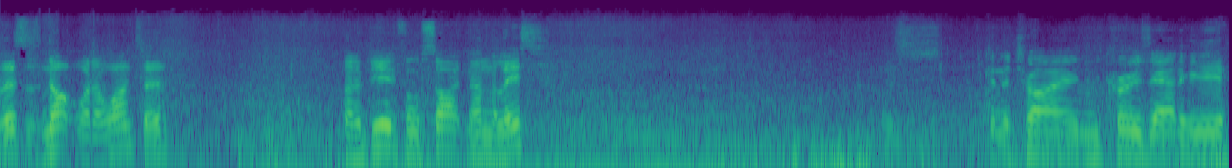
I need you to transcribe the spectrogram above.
Well, this is not what I wanted, but a beautiful sight nonetheless. Just gonna try and cruise out of here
